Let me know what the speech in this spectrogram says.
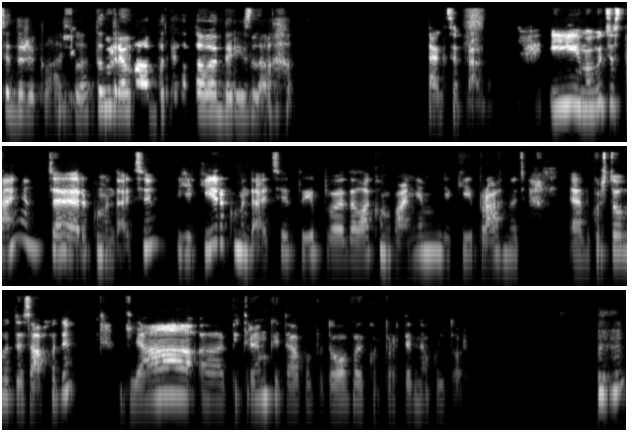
Це дуже класно. Тут дуже. треба бути готовим до різного. Так, це правда. І, мабуть, останнє це рекомендації. Які рекомендації ти б дала компаніям, які прагнуть е, використовувати заходи для е, підтримки та побудови корпоративної культури? Мгм.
